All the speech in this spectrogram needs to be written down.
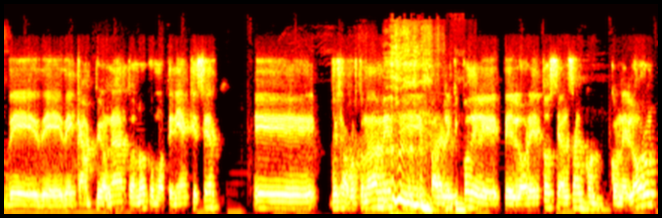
de, de, campeonato, ¿no? Como tenía que ser. Eh, pues afortunadamente para el equipo de, Loreto se alzan con, el oro.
